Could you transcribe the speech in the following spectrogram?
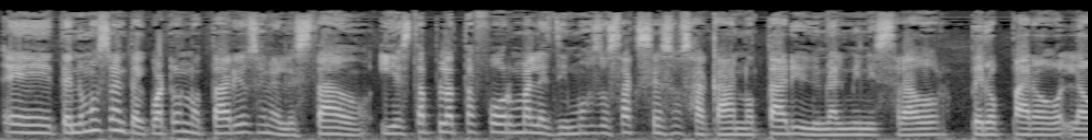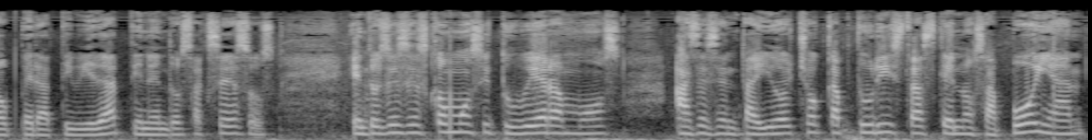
eh, tenemos 34 notarios en el estado y esta plataforma les dimos dos accesos a cada notario y un administrador, pero para la operatividad tienen dos accesos. Entonces es como si tuviéramos a 68 capturistas que nos apoyan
